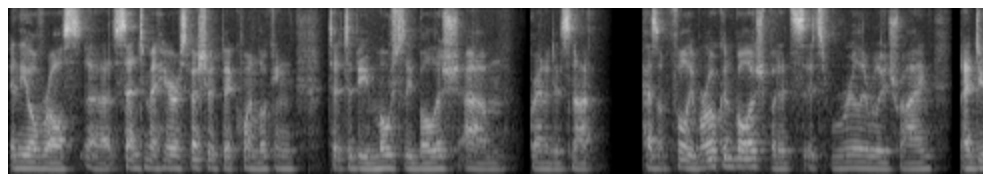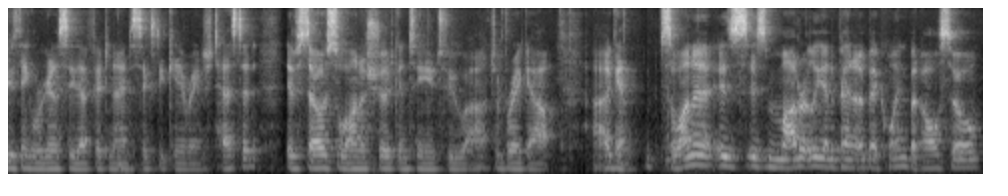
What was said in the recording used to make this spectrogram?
in the overall uh, sentiment here, especially with Bitcoin looking to, to be mostly bullish. Um, granted, it's not hasn't fully broken bullish, but it's it's really really trying. I do think we're going to see that 59 to 60k range tested. If so, Solana should continue to uh, to break out. Uh, again, Solana is is moderately independent of Bitcoin, but also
